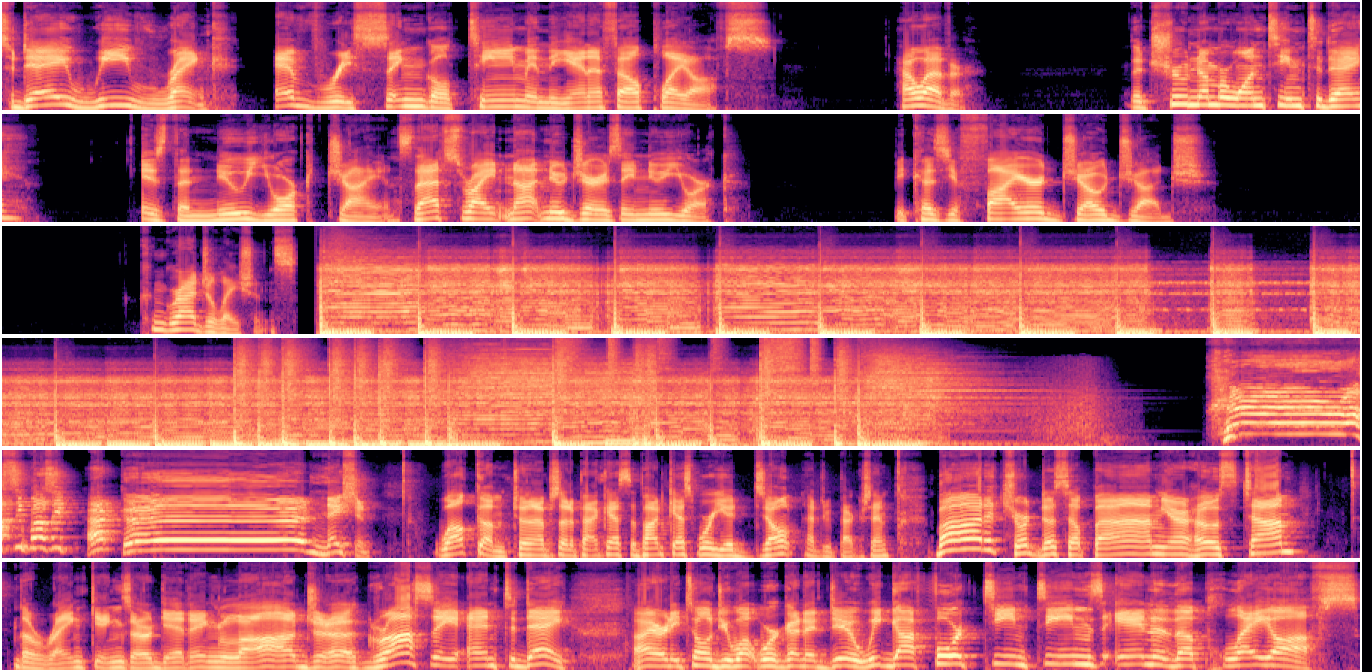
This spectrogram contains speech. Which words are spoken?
Today, we rank every single team in the NFL playoffs. However, the true number one team today is the New York Giants. That's right, not New Jersey, New York. Because you fired Joe Judge. Congratulations. Packer Nation. Welcome to an episode of Podcast, the podcast where you don't have to be Packers fan, but it sure does help. I'm your host, Tom. The rankings are getting larger. Grossi, and today, I already told you what we're to do. We got 14 teams in the playoffs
